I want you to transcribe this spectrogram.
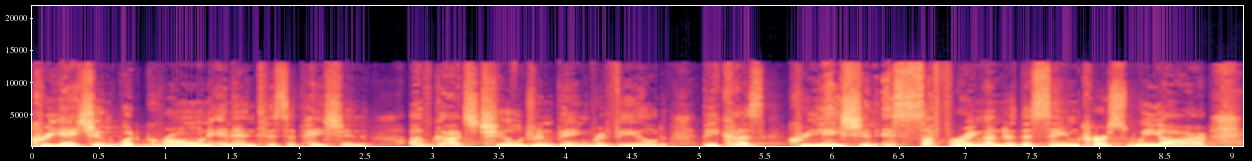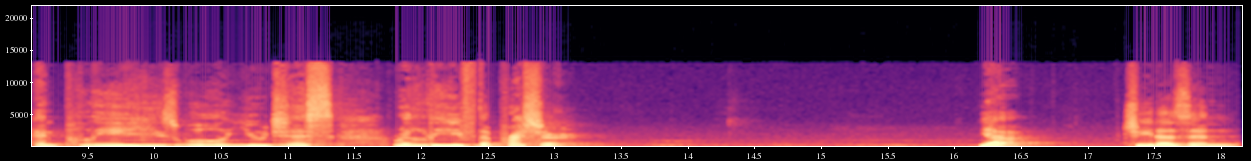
creation would groan in anticipation of God's children being revealed because creation is suffering under the same curse we are. And please, will you just relieve the pressure? Yeah, cheetahs and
